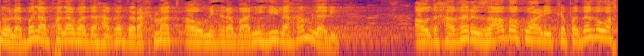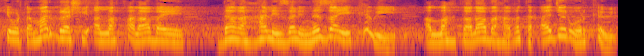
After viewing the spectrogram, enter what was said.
نو له بله پلوه د هغه د رحمت او مهرباني هیله هم لري او د هغه رضا به غواړي که په دغه وخت کې ورته مرګ راشي الله تعالی به یې دغه هلې ځلې نه ضایع کوي الله تعالی به هغه ته اجر ورکوي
